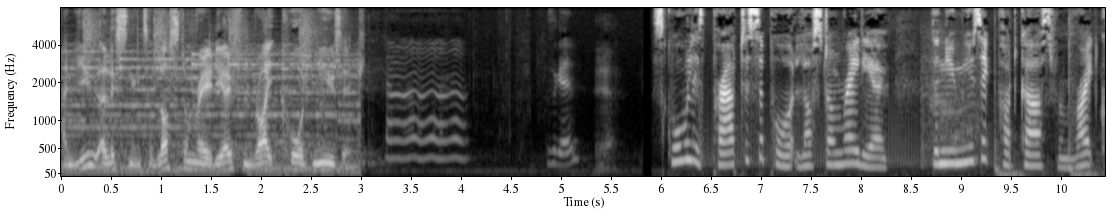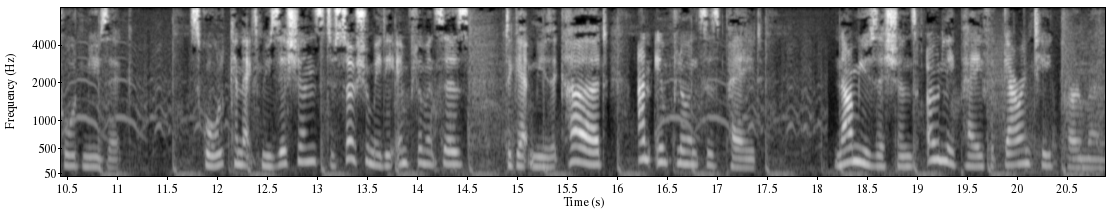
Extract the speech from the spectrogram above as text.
And you are listening to Lost on Radio from Right Chord Music. Is it good? Yeah. School is proud to support Lost on Radio, the new music podcast from Right Chord Music. School connects musicians to social media influencers to get music heard and influencers paid. Now musicians only pay for guaranteed promo.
